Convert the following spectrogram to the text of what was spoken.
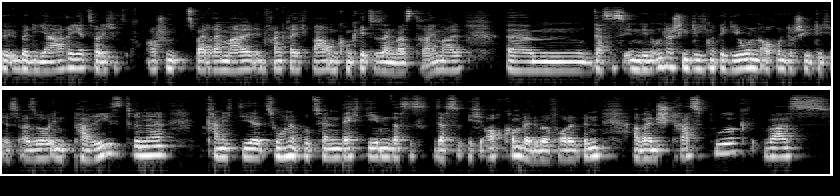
äh, über die Jahre jetzt, weil ich jetzt auch schon zwei, dreimal in Frankreich war, um konkret zu sein, war es dreimal, ähm, dass es in den unterschiedlichen Regionen auch unterschiedlich ist. Also in Paris drinne kann ich dir zu 100 Prozent recht geben, dass es, dass ich auch komplett überfordert bin. Aber in Straßburg war es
